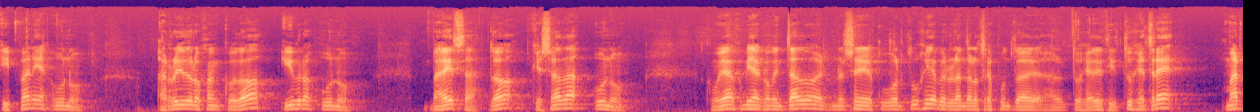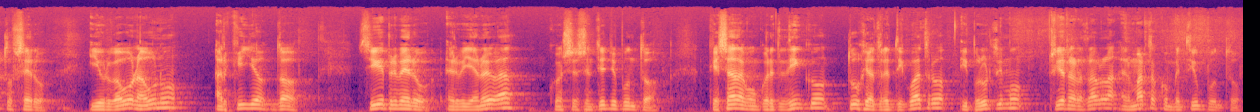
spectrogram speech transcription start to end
Hispania 1. Arroyo de los Jancos 2, Ibro 1. Baeza 2, Quesada 1. Como ya había comentado, no se jugó el Tugia, pero le han dado los tres puntos al Tugia. Es decir, Tugia 3, Marto 0. Y Urgabona 1, Arquillo 2. Sigue primero el Villanueva con 68 puntos. Quesada con 45, Tugia 34 y por último cierra la tabla el Martos con 21 puntos.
